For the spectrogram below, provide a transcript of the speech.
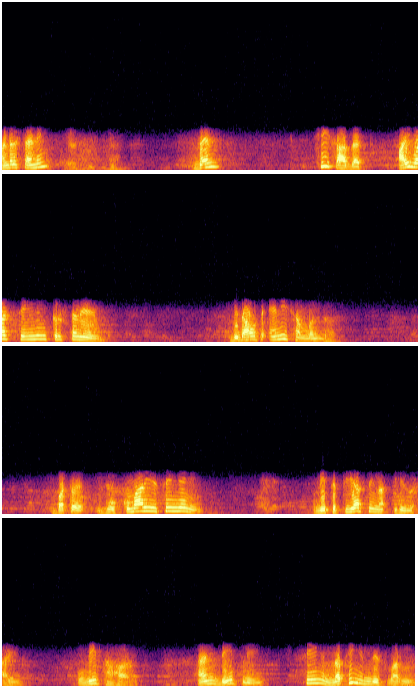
Understanding? Yes. Then he saw that I was singing Krishna name without any sambandha. But uh, Gokumari is singing with tears in his eyes, with her, and deeply seeing nothing in this world,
